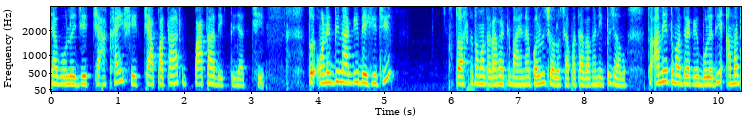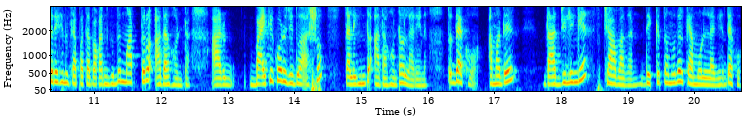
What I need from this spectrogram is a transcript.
চা বলো, যে চা খাই সেই চা পাতার পাতা দেখতে যাচ্ছি। তো অনেকদিন আগেই দেখেছি তো আজকে তোমার দাদা ভাইকে বায়না করলাম, চলো চাপাতা বাগানে একটু যাব। তো আমি তোমাদের আগে বলে দিই, আমাদের এখানে চাপাতা বাগান কিন্তু মাত্র আধা ঘণ্টা। আর বাইকে করে যদি আসো, তাহলে কিন্তু আধা ঘন্টাও লাগে না। তো দেখো, আমাদের দার্জিলিং এর চা বাগান। দেখতে তোমাদের কেমন লাগে? দেখো,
